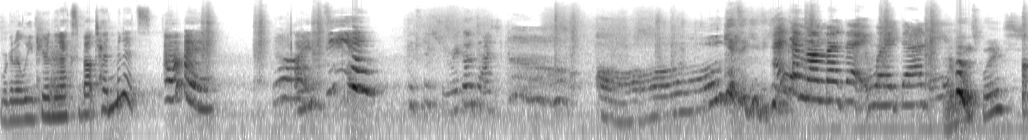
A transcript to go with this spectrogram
we're gonna leave here in the next about 10 minutes. Hi. I see you. Here we go, Dad. Oh, get it, get it, get it. Remember this place?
